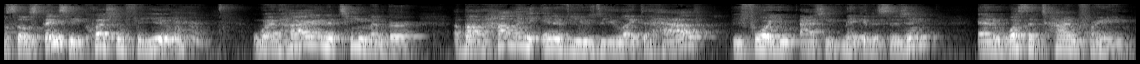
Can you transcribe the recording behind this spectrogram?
so Stacy, question for you: When hiring a team member, about how many interviews do you like to have before you actually make a decision, and what's the time frame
